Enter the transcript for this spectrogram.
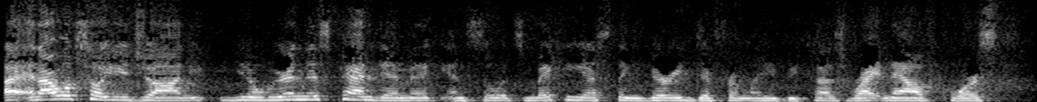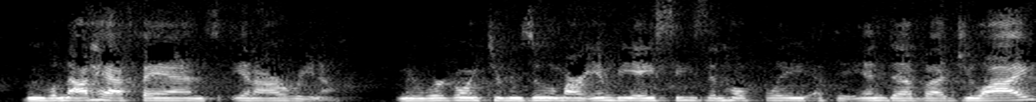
And I will tell you, Jon, you know, we're in this pandemic, and so it's making us think very differently because right now, of course, we will not have fans in our arena. I mean, we're going to resume our NBA season hopefully at the end of uh, July,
